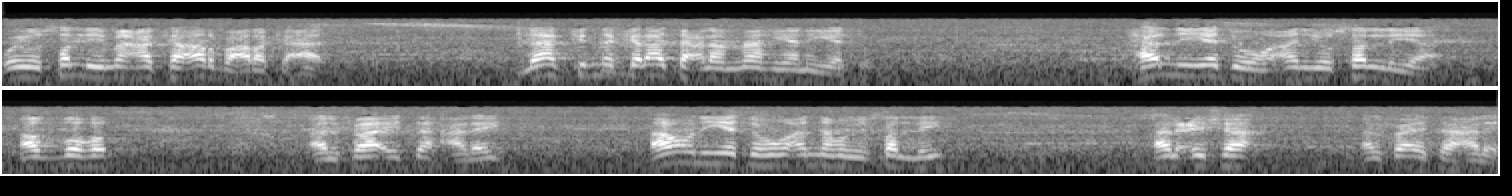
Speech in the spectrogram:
ويصلي معك أربع ركعات. لكنك لا تعلم ما هي نيته. هل نيته أن يصلي الظهر الفائتة عليه؟ أو نيته أنه يصلي العشاء الفائتة عليه؟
